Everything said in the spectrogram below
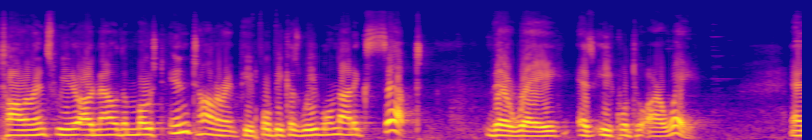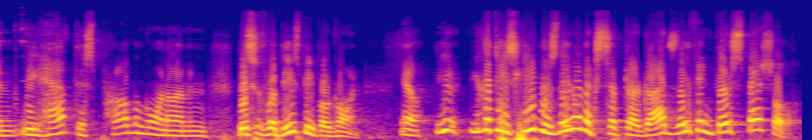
tolerance. We are now the most intolerant people because we will not accept their way as equal to our way. And we have this problem going on, and this is what these people are going. You know, you, you got these Hebrews, they don't accept our gods, they think they're special.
